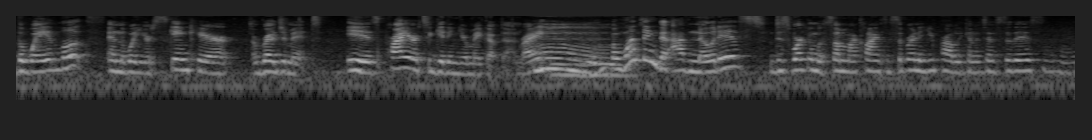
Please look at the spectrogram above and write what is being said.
the way it looks and the way your skincare regimen is prior to getting your makeup done, right? Mm. But one thing that I've noticed, just working with some of my clients, and Sabrina, you probably can attest to this. Mm-hmm.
